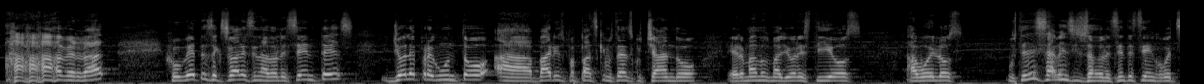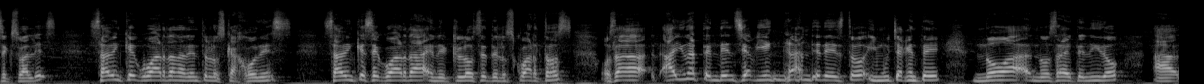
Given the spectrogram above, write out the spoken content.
Ah, ¿verdad? Juguetes sexuales en adolescentes. Yo le pregunto a varios papás que me están escuchando, hermanos mayores, tíos, abuelos, ¿Ustedes saben si sus adolescentes tienen juguetes sexuales? ¿Saben qué guardan adentro de los cajones? ¿Saben qué se guarda en el closet de los cuartos? O sea, hay una tendencia bien grande de esto y mucha gente no, se ha detenido.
